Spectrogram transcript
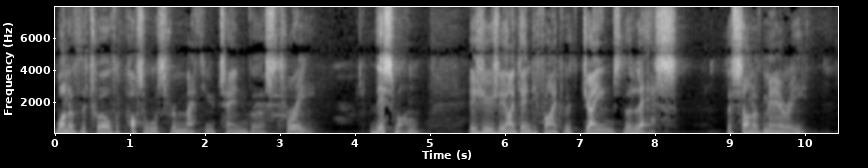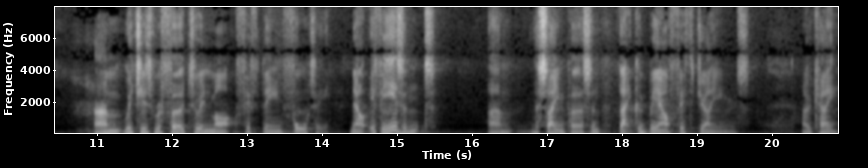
one of the twelve apostles from Matthew 10, verse 3. This one is usually identified with James the Less, the son of Mary, um, which is referred to in Mark 15:40. Now, if he isn't um, the same person, that could be our fifth James. Okay,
